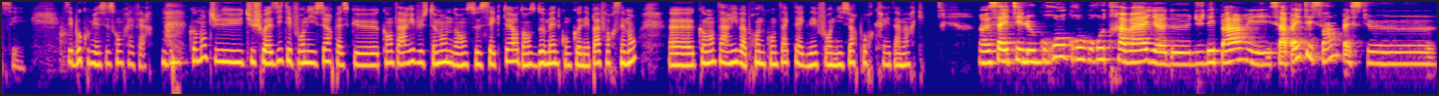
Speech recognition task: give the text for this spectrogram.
c'est beaucoup mieux, c'est ce qu'on préfère. Comment tu, choisis tes fournisseurs? Parce que quand tu arrives justement dans ce secteur, dans ce domaine qu'on ne connaît pas forcément, comment tu arrives à prendre contact avec des fournisseurs pour créer ta marque? Ça a été le gros, gros, gros travail du départ et ça n'a pas été simple parce que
